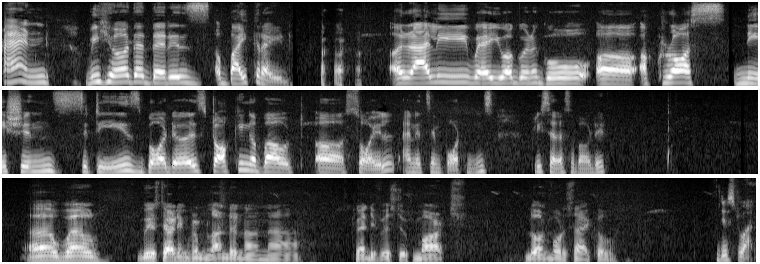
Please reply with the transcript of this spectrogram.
And we hear that there is a bike ride, a rally where you are going to go uh, across nations, cities, borders, talking about uh, soil and its importance. Please tell us about it. Uh, well, we're starting from London on uh, twenty-first of March, lone motorcycle, Just one.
